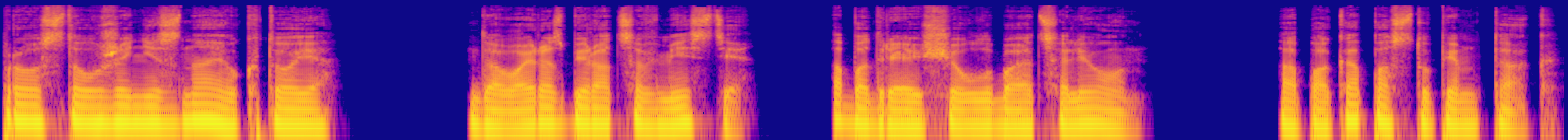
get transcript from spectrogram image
Просто уже не знаю, кто я. Давай разбираться вместе, ободряюще улыбается Леон. А пока поступим так.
